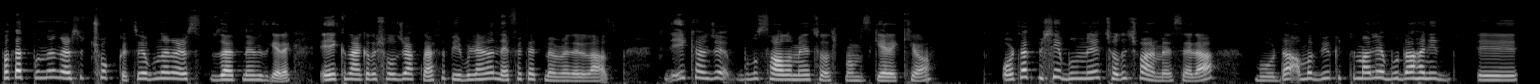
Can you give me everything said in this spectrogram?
Fakat bunların arası çok kötü ve bunların arası düzeltmemiz gerek. En yakın arkadaş olacaklarsa birbirlerine nefret etmemeleri lazım. Şimdi ilk önce bunu sağlamaya çalışmamız gerekiyor. Ortak bir şey bulmaya çalış var mesela burada ama büyük ihtimalle bu da hani e,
